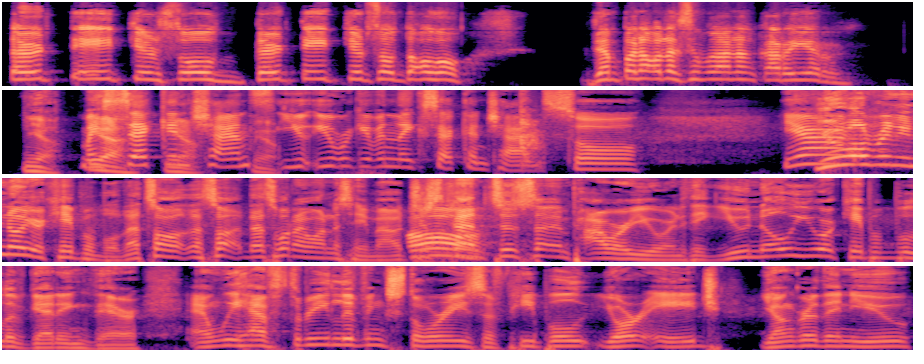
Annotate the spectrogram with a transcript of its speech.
38 years old, 38 years old ako. Diyan pa lang ako nagsimula ng career. Yeah. My yeah, second yeah, chance, yeah. you you were given like second chance. So, yeah. You already know you're capable. That's all. That's all. That's what I want to say, Mao. Just Oh. kind of, just to empower you or anything. You know you are capable of getting there, and we have three living stories of people your age, younger than you.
